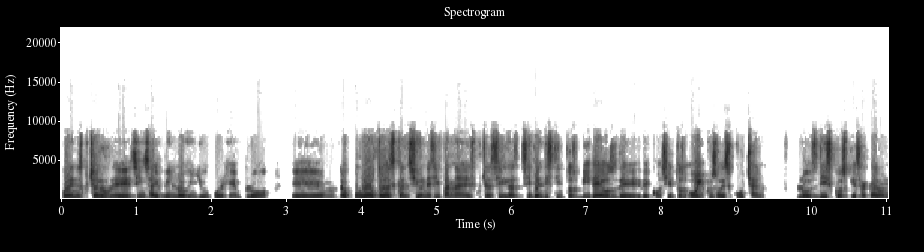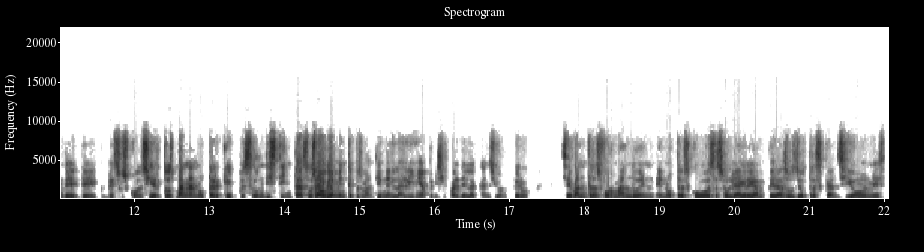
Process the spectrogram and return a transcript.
pueden escuchar eh, Since I've Been Loving You, por ejemplo, u otras canciones y van a escuchar si, las, si ven distintos videos de, de conciertos o incluso escuchan los discos que sacaron de, de, sus conciertos, van a notar que pues son distintas. O sea, obviamente pues mantienen la línea principal de la canción, pero se van transformando en, en otras cosas o le agregan pedazos de otras canciones.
